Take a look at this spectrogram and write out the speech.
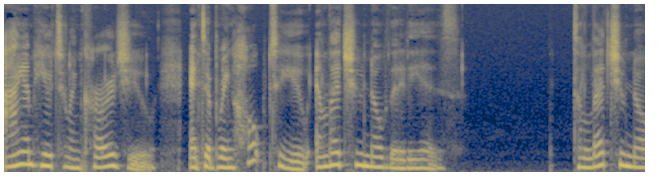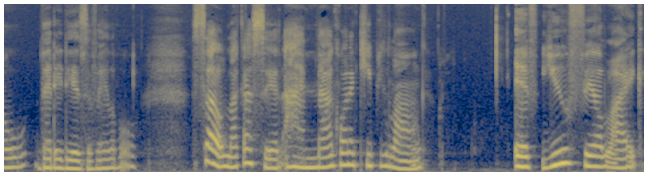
I am here to encourage you and to bring hope to you and let you know that it is to let you know that it is available. So, like I said, I am not going to keep you long. If you feel like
